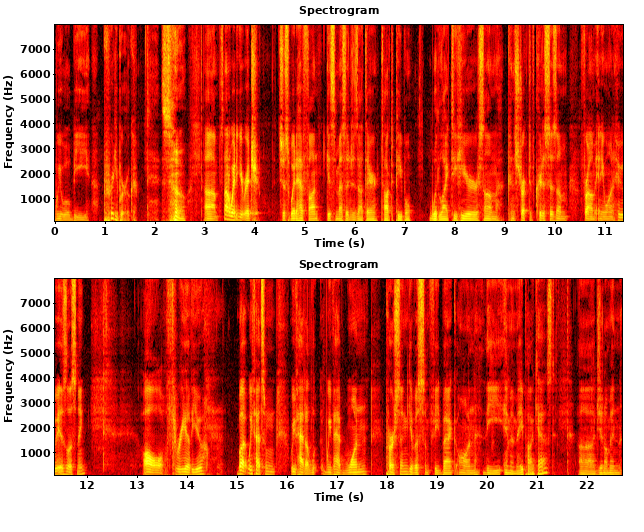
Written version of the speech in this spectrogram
we will be pretty broke. So um, it's not a way to get rich. It's just a way to have fun, get some messages out there, talk to people. Would like to hear some constructive criticism from anyone who is listening. All three of you, but we've had some. We've had a. We've had one person give us some feedback on the MMA podcast. A gentleman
